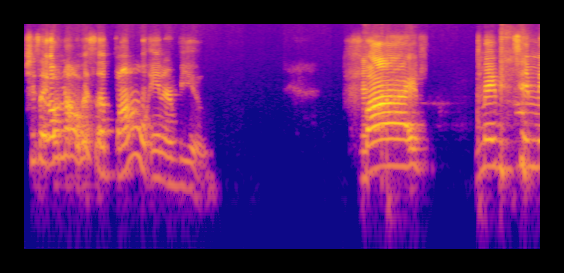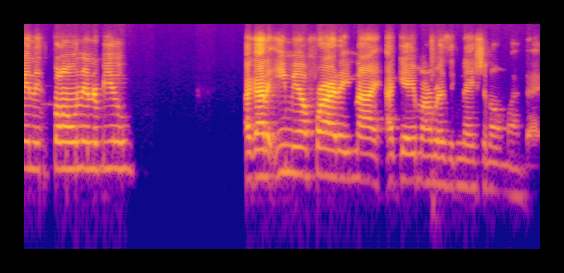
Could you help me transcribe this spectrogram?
She's like, oh no, it's a phone interview. Five maybe 10 minute phone interview. I got an email Friday night. I gave my resignation on Monday.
